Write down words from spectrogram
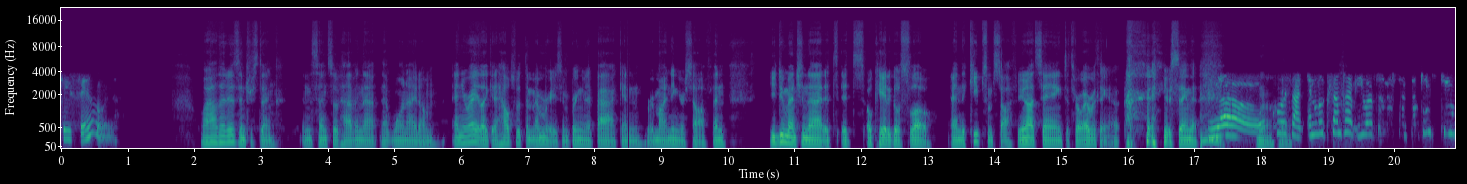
too soon. Wow, that is interesting in the sense of having that that one item. And you're right, like it helps with the memories and bringing it back and reminding yourself. And you do mention that it's it's okay to go slow and to keep some stuff. You're not saying to throw everything out. you're saying that no, no, of course not. And look, sometimes you have to understand. Sometimes too,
